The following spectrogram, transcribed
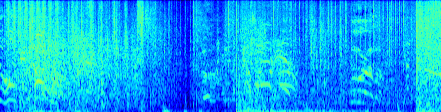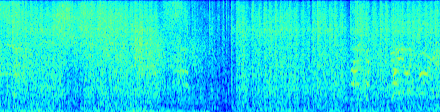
a whole damn convoy. Four of them. Right on target.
